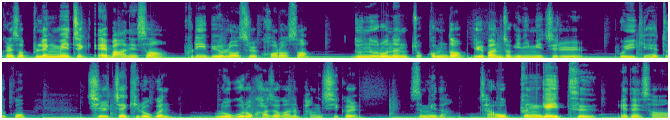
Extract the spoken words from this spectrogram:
그래서 블랙매직 앱 안에서 프리뷰 럿을 걸어서 눈으로는 조금 더 일반적인 이미지를 보이게 해두고 실제 기록은 로그로 가져가는 방식을 씁니다. 자, 오픈 게이트에 대해서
